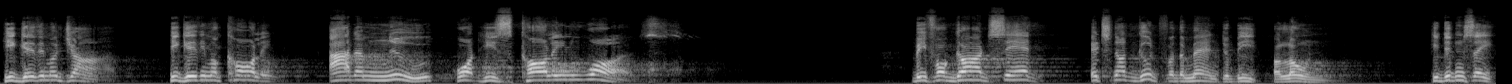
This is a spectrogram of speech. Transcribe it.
He gave him a job. He gave him a calling. Adam knew what his calling was. Before God said, it's not good for the man to be alone. He didn't say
